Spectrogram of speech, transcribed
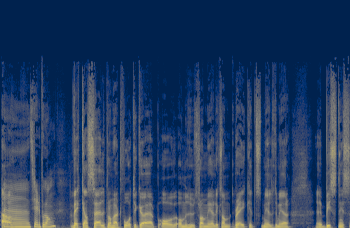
Ja. Eh, tredje på gång. Veckans sälj på de här två tycker jag är, av, om utifrån mer liksom breakits, med lite mer eh, business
